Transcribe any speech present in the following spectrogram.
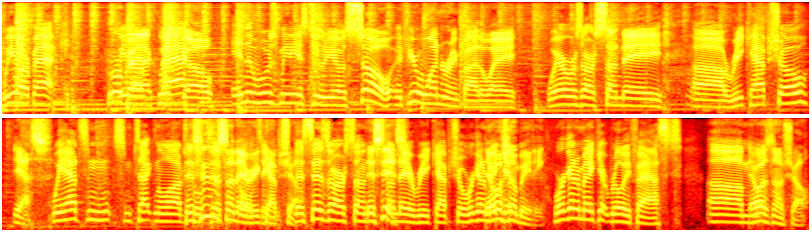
We are back. We're we back. Are Let's go. in the Woos Media Studios. So, if you're wondering, by the way, where was our Sunday uh, recap show? Yes. We had some some technological. This is a Sunday recap show. This is our sun- This is. Sunday recap show. We're gonna There make was it, no meeting. We're gonna make it really fast. Um, There was no show.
